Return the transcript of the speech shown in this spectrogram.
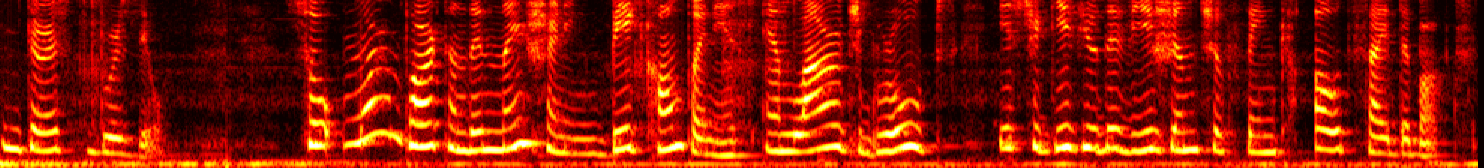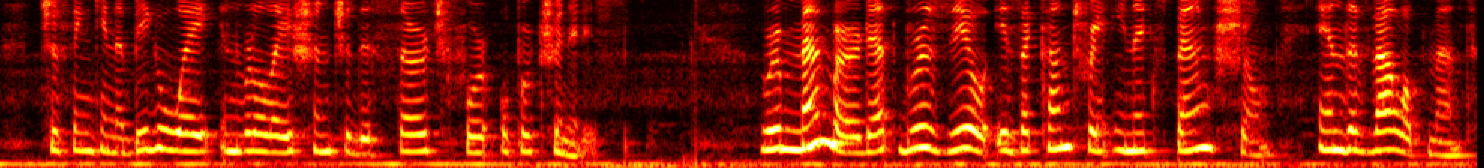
interest Brazil. So, more important than mentioning big companies and large groups is to give you the vision to think outside the box, to think in a big way in relation to the search for opportunities. Remember that Brazil is a country in expansion and development,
